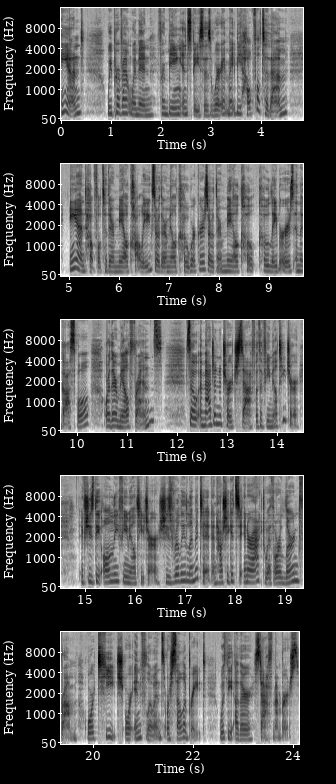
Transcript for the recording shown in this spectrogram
And we prevent women from being in spaces where it might be helpful to them and helpful to their male colleagues or their male coworkers or their male co laborers in the gospel or their male friends. So imagine a church staff with a female teacher. If she's the only female teacher, she's really limited in how she gets to interact with or learn from or teach or influence or celebrate with the other staff members.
